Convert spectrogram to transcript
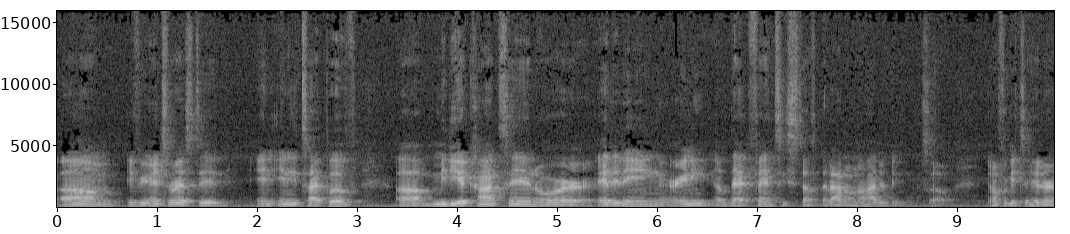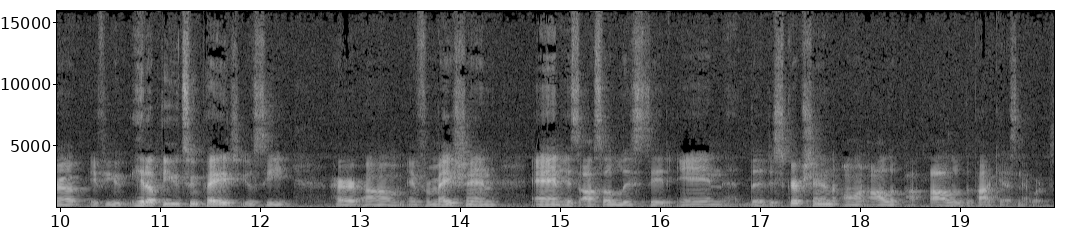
Um, if you're interested in any type of uh, media content or editing or any of that fancy stuff that I don't know how to do. So don't forget to hit her up. If you hit up the YouTube page, you'll see her um, information, and it's also listed in the description on all of po- all of the podcast networks.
